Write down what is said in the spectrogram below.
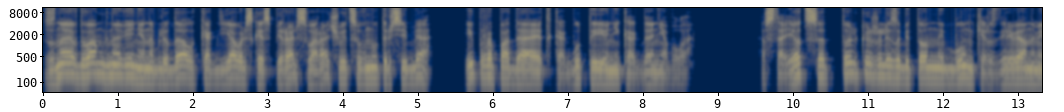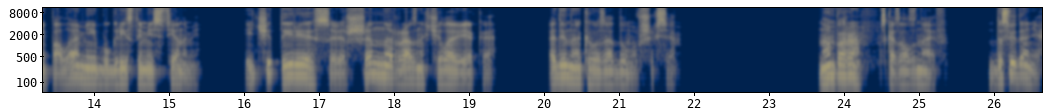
Зная в два мгновения наблюдал, как дьявольская спираль сворачивается внутрь себя и пропадает, как будто ее никогда не было. Остается только железобетонный бункер с деревянными полами и бугристыми стенами. И четыре совершенно разных человека, одинаково задумавшихся. «Нам пора», — сказал Знаев. «До свидания,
